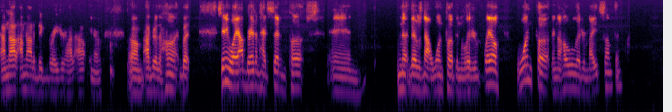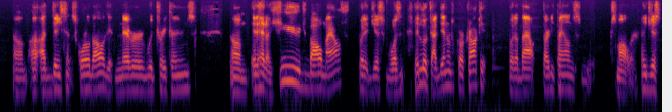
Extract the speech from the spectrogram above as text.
I'm not I'm not a big breeder. I, I you know um, I'd rather hunt. But so anyway, I bred him had seven pups, and no, there was not one pup in the litter. Well, one pup in the whole litter made something. Um, a, a, decent squirrel dog. It never would tree coons. Um, it had a huge bawl mouth, but it just wasn't. It looked identical to Crockett, but about 30 pounds smaller. He just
